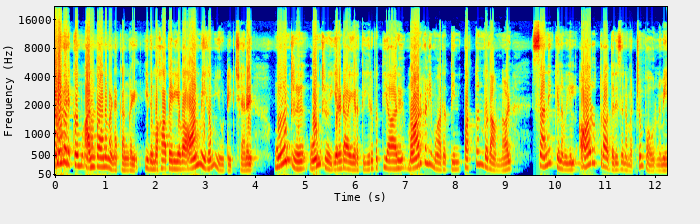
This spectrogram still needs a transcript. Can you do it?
அனைவருக்கும் அன்பான வணக்கங்கள். இது மகாபெரியவா ஆன்மீகம் யூடியூப் சேனல். மூன்று ஒன்று இரண்டாயிரத்தி இருபத்தி ஆறு மார்கழி மாதத்தின் பத்தொன்பதாம் நாள் சனிக்கிழமையில் ஆருத்ரா தரிசனம் மற்றும் பௌர்ணமி.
